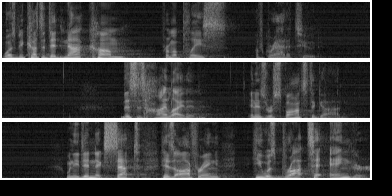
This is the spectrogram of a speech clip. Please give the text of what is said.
was because it did not come from a place of gratitude. This is highlighted in his response to God. When he didn't accept his offering, he was brought to anger.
